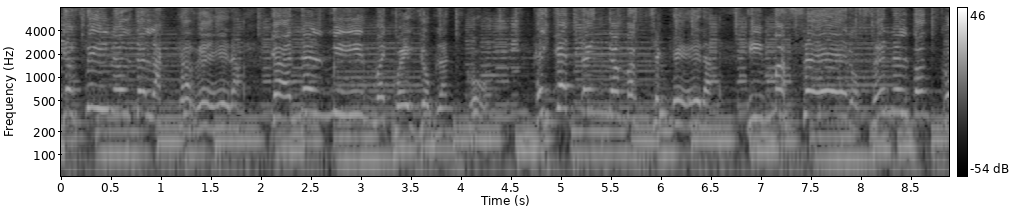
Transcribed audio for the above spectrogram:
y al final de la carrera gana el mismo el cuello blanco el que tenga más chequera y más ceros en el banco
